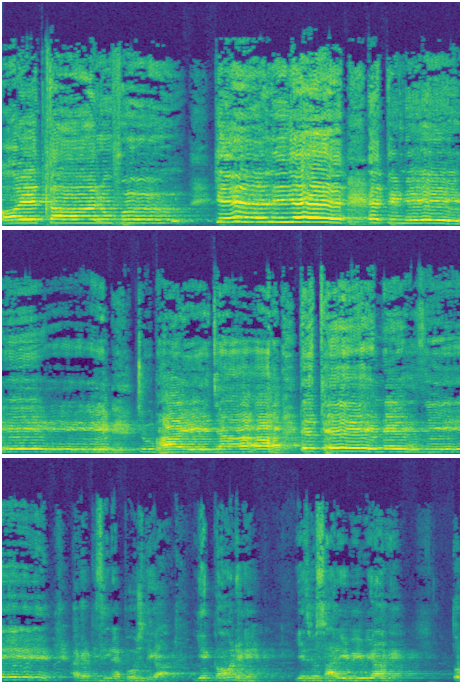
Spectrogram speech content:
آئے تعارف کے لیے اتنے چبھائے کون ہے یہ جو ساری بیویاں ہیں، تو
